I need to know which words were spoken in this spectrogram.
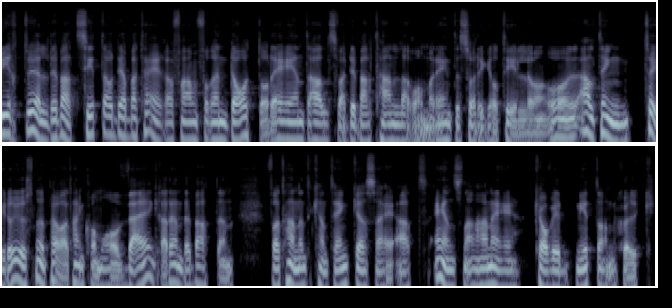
virtuell debatt, sitta och debattera framför en dator, det är inte alls vad debatt handlar om och det är inte så det går till. Och, och allting tyder just nu på att han kommer att vägra den debatten för att han inte kan tänka sig att ens när han är covid-19 sjuk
